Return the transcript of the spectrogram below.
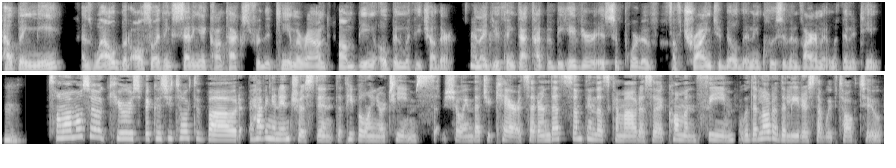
helping me as well, but also I think setting a context for the team around um, being open with each other. Mm-hmm. And I do think that type of behavior is supportive of trying to build an inclusive environment within a team. Mm. Tom, I'm also curious because you talked about having an interest in the people on your teams, showing that you care, etc. And that's something that's come out as a common theme with a lot of the leaders that we've talked to.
